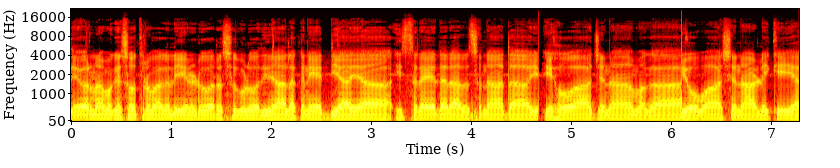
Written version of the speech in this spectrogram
ದೇವರ ನಾಮಕ್ಕೆ ಸ್ತೋತ್ರವಾಗಲಿ. ಎರಡು ಅರಸುಗಳು, ಹದಿನಾಲ್ಕನೇ ಅಧ್ಯಾಯ. ಇಸ್ರಾಯೇಲರ ಅರಸನಾದ ಯಹೋವಾಜನ ಮಗ ಯೋವಾಶನ ಆಳಿಕೆಯ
